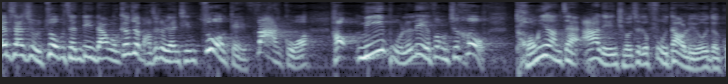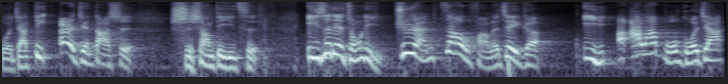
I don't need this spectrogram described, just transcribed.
F 三十五做不成订单，我干脆把这个人情做给法国，好弥补了裂缝之后，同样在阿联酋这个富道旅游的国家，第二件大事，史上第一次，以色列总理居然造访了这个。以阿拉伯国家，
